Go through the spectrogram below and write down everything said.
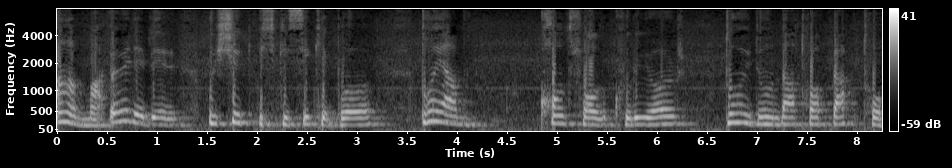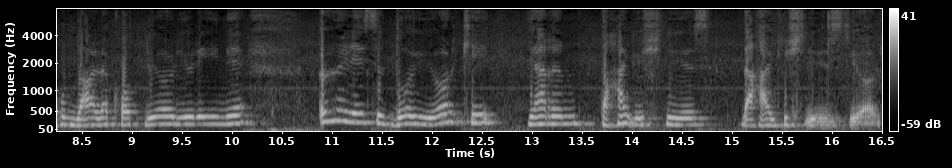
Ama öyle bir ışık içkisi ki bu doyan kontrol kuruyor. Doyduğunda toprak tohumlarla kotluyor yüreğini. Öylesi doyuyor ki yarın daha güçlüyüz, daha güçlüyüz diyor.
